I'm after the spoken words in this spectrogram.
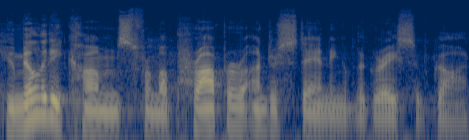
Humility comes from a proper understanding of the grace of God.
